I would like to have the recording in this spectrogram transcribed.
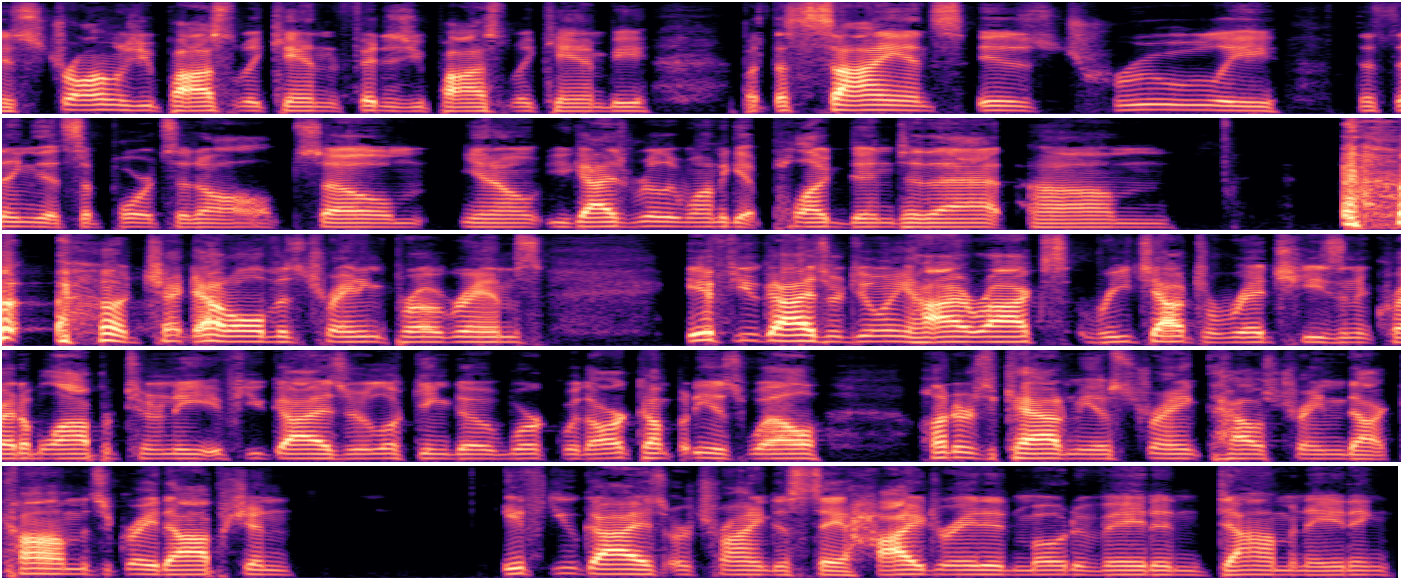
as strong as you possibly can, fit as you possibly can be. But the science is truly the thing that supports it all. So, you know, you guys really want to get plugged into that. Um, check out all of his training programs. If you guys are doing Hyrox, reach out to Rich. He's an incredible opportunity. If you guys are looking to work with our company as well, Hunter's Academy of Strength, HAOStraining.com is a great option. If you guys are trying to stay hydrated, motivated, and dominating,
